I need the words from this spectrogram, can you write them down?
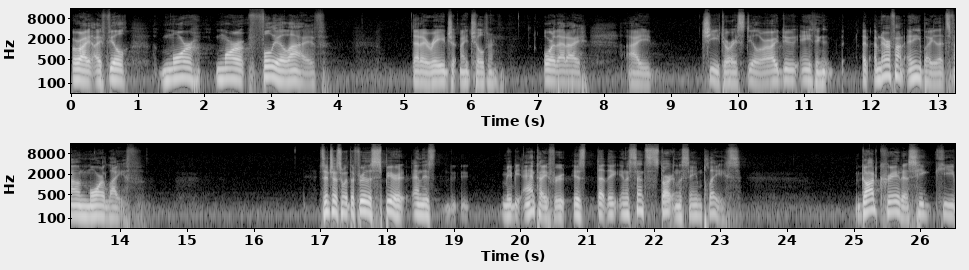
Or I, I feel more, more fully alive that I rage at my children or that I, I cheat or I steal or I do anything. I've never found anybody that's found more life. It's interesting with the fruit of the Spirit and these maybe anti fruit is that they, in a sense, start in the same place. God created us, He, he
